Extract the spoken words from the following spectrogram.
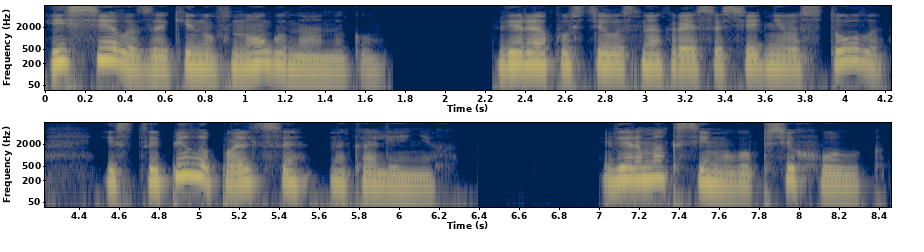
и села, закинув ногу на ногу. Вера опустилась на край соседнего стула и сцепила пальцы на коленях. «Вера Максимова, психолог.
